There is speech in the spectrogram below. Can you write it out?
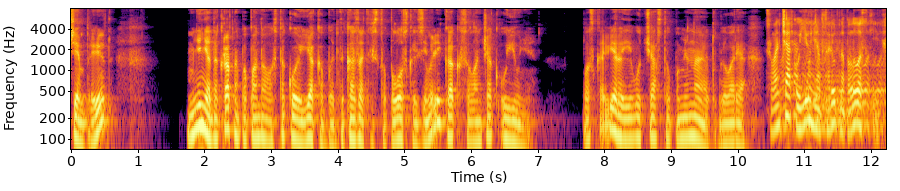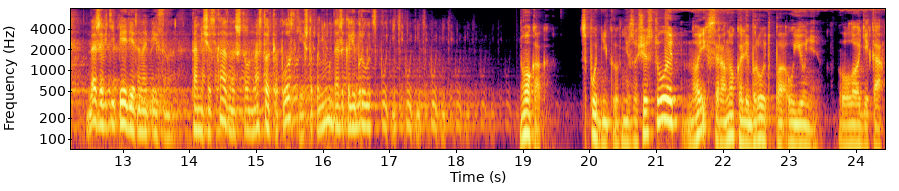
Всем привет! Мне неоднократно попадалось такое якобы доказательство плоской Земли, как Солончак Уюни. Плосковеры его часто упоминают, говоря Солончак у Юни абсолютно плоский. Даже в Википедии это написано. Там еще сказано, что он настолько плоский, что по нему даже калибруют спутники. спутники, спутники, спутники. Ну а как? Спутников не существует, но их все равно калибруют по Уюни. Логика.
